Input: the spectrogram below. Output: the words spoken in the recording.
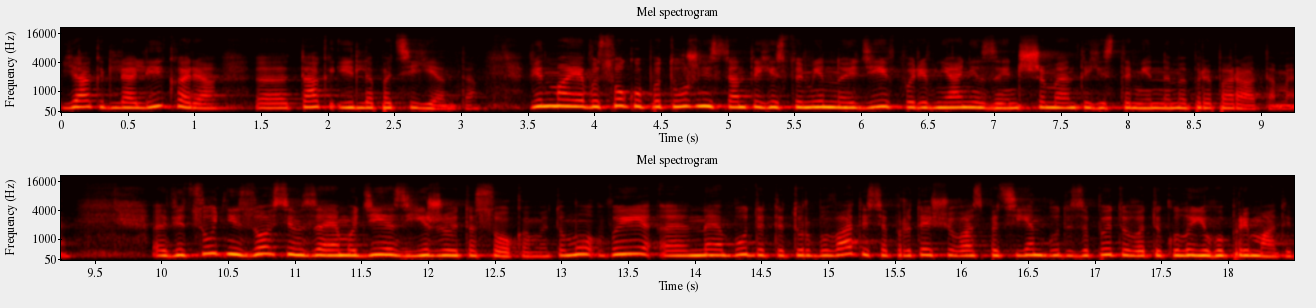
як для лікаря, е, так і для пацієнта. Він має високу потужність антигістамінної дії в порівнянні з іншими антигістамінними препаратами. Е, Відсутність зовсім взаємодія з їжею та соками. Тому ви е, не будете турбуватися про те, що вас пацієнт буде запитувати, коли його приймати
